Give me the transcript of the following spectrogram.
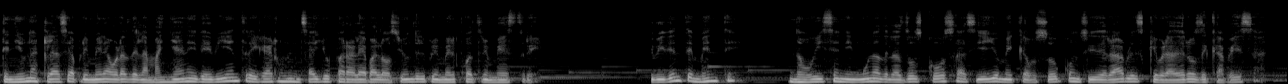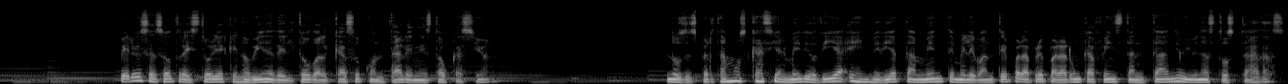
tenía una clase a primera hora de la mañana y debía entregar un ensayo para la evaluación del primer cuatrimestre. Evidentemente, no hice ninguna de las dos cosas y ello me causó considerables quebraderos de cabeza. Pero esa es otra historia que no viene del todo al caso contar en esta ocasión. Nos despertamos casi al mediodía e inmediatamente me levanté para preparar un café instantáneo y unas tostadas.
